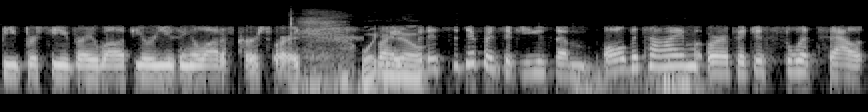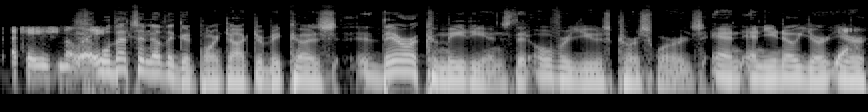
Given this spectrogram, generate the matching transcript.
be perceived very well if you were using a lot of curse words, Well, you right? know- but it's the difference if you use them all the time or if it just slips out occasionally. Well, that's another good point, Doctor, because there are comedians that overuse curse words, and, and you know you're you're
